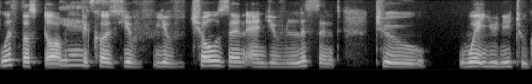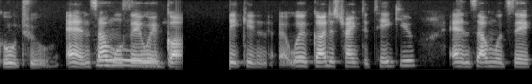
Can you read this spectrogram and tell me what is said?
with the storm yes. because you've you've chosen and you've listened to where you need to go to and some mm. will say where god taking uh, where God is trying to take you, and some would say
